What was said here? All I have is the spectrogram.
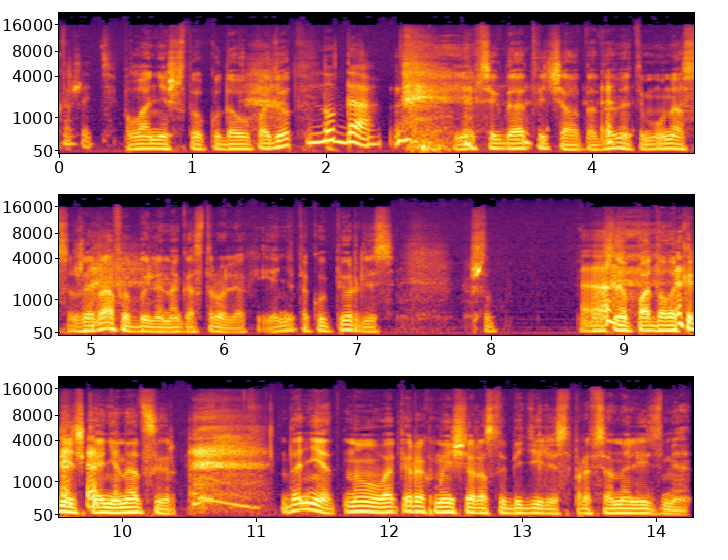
Скажите. В плане, что куда упадет, Ну да. я всегда отвечал тогда, знаете, у нас жирафы были на гастролях, и они так уперлись, что башня падала к речке, а не на цирк. Да нет, ну, во-первых, мы еще раз убедились в профессионализме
